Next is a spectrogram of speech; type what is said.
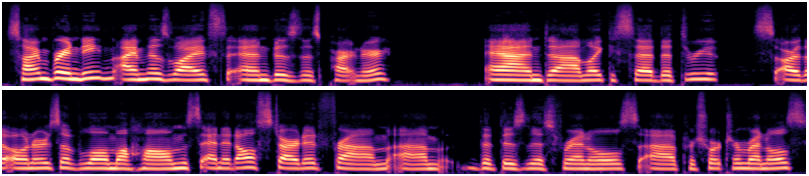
So I'm Bryndee. I'm his wife and business partner. And um, like I said, the three of us are the owners of Loma Homes, and it all started from um, the business rentals uh, for short term rentals.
